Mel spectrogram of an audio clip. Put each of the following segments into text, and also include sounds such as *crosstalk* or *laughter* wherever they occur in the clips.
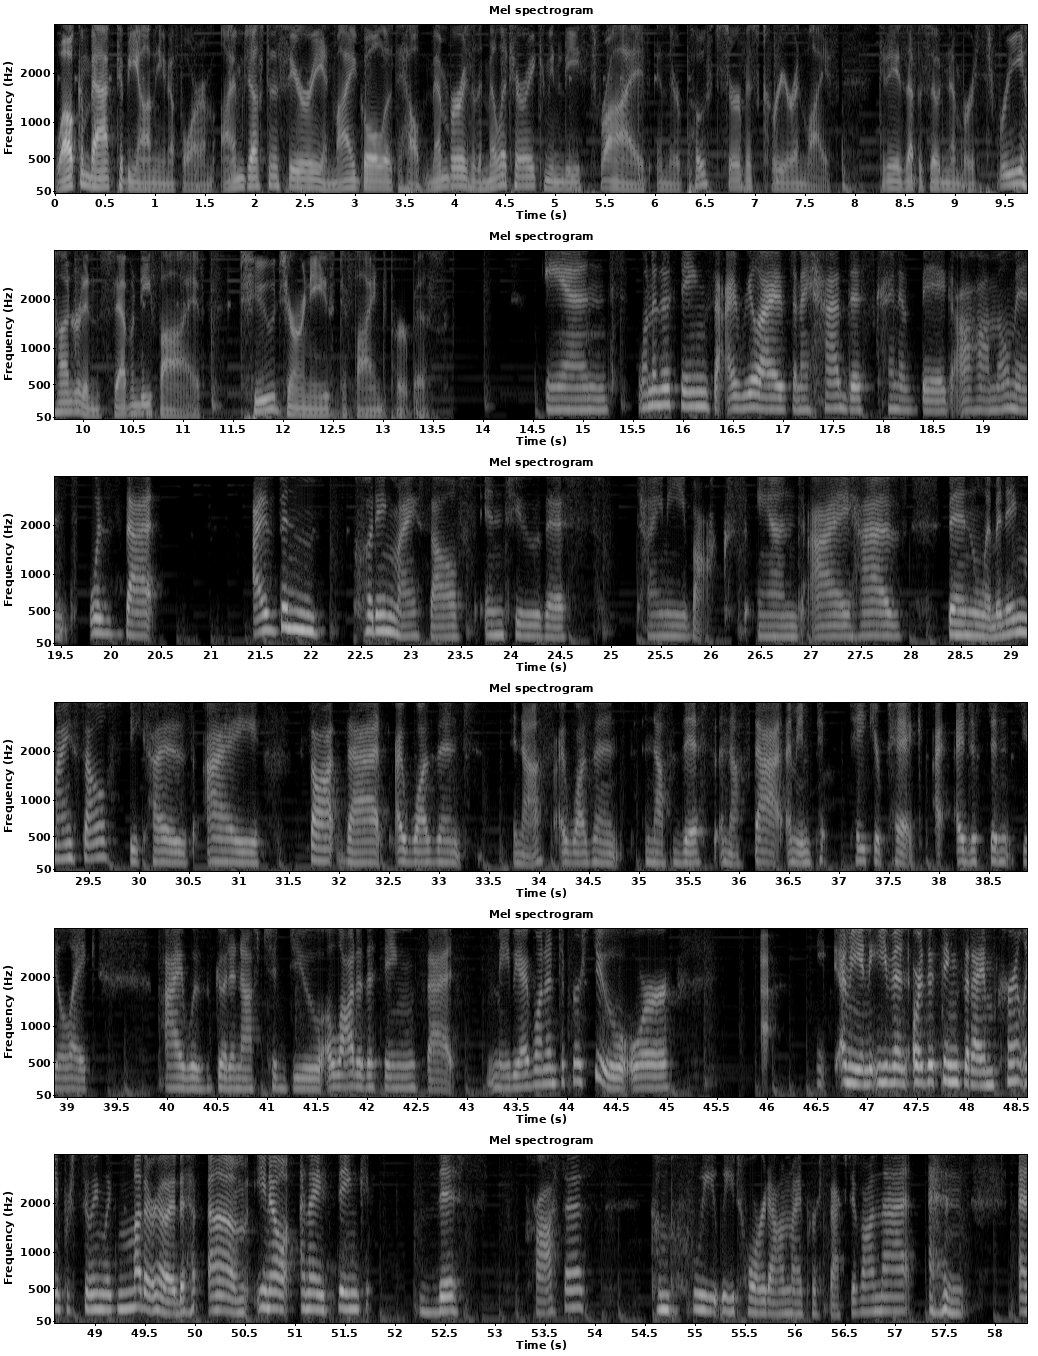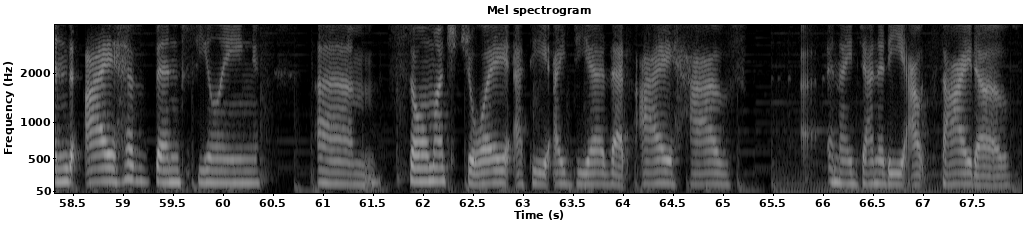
Welcome back to Beyond the Uniform. I'm Justin Nassiri, and my goal is to help members of the military community thrive in their post service career and life. Today's episode number 375 Two Journeys to Find Purpose. And one of the things that I realized, and I had this kind of big aha moment, was that I've been putting myself into this tiny box. And I have been limiting myself because I thought that I wasn't enough. I wasn't enough this, enough that. I mean, p- take your pick. I, I just didn't feel like I was good enough to do a lot of the things that maybe I wanted to pursue or. I mean, even or the things that I'm currently pursuing, like motherhood, um, you know, and I think this process completely tore down my perspective on that. *laughs* And and I have been feeling um, so much joy at the idea that I have uh, an identity outside of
